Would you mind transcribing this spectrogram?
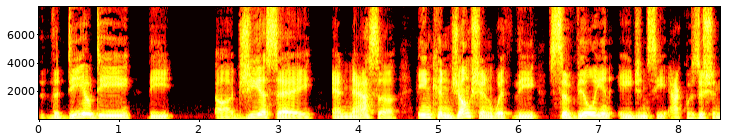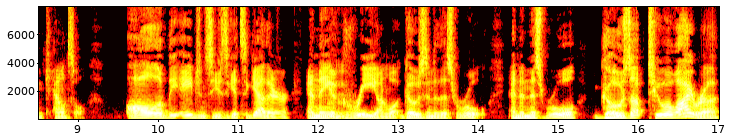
the DoD, the uh, GSA, and NASA in conjunction with the Civilian Agency Acquisition Council. All of the agencies get together and they mm-hmm. agree on what goes into this rule. And then this rule goes up to OIRA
